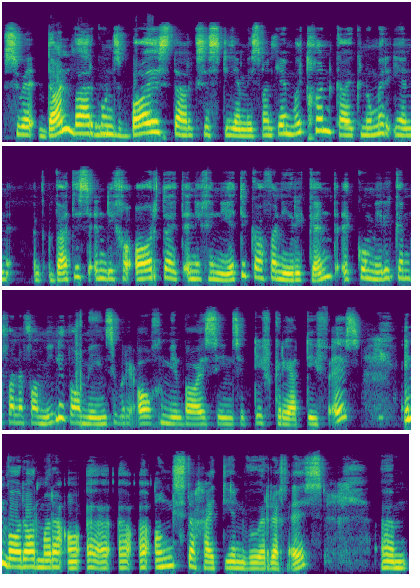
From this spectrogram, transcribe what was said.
So dan werk ons baie sterk sistemies want jy moet gaan kyk nommer 1 wat is in die geaardheid in die genetika van hierdie kind? Ek kom hierdie kind van 'n familie waar mense oor die algemeen baie sensitief kreatief is en waar daar maar 'n 'n angstigheid teenwoordig is. Um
